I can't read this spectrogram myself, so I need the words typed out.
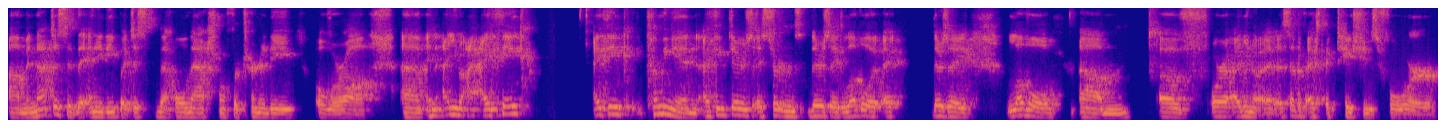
um, and not just at the ned but just the whole national fraternity overall. Um, and you know I, I, think i think coming in i think there's a certain there's a level of, there's a level um, of or you know a set of expectations for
